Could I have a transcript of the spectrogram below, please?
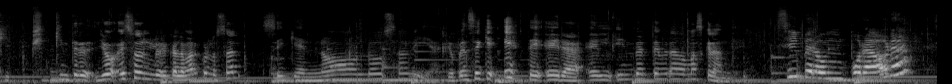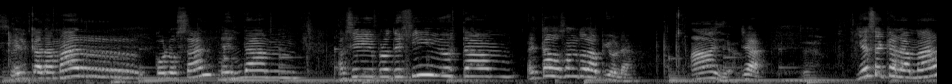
Qué- qué inter- Yo, eso, el calamar colosal, sí que no lo sabía. Yo pensé que este era el invertebrado más grande. Sí, pero por ahora Sí. el calamar colosal está mm, así protegido, está, está usando la piola. Ah, ya. Ya. Ya. Y ese calamar,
